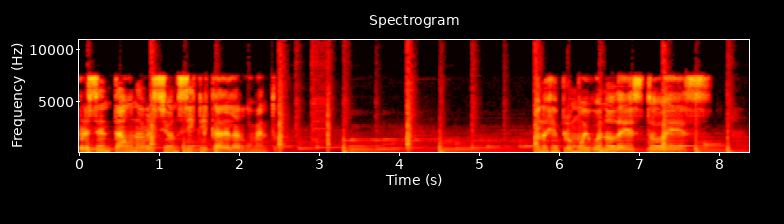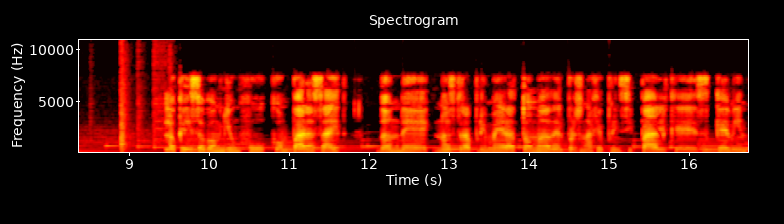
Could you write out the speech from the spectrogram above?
presenta una versión cíclica del argumento. Un ejemplo muy bueno de esto es lo que hizo Bong Joon-ho con Parasite, donde nuestra primera toma del personaje principal, que es Kevin,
